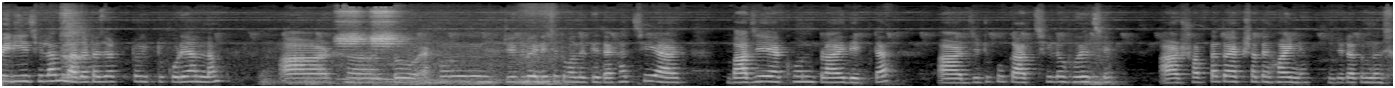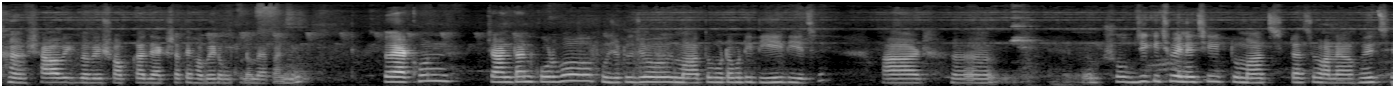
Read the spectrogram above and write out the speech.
বেরিয়েছিলাম, বাজার টাজার তো একটু করে আনলাম। আর তো এখন যেগুলো এনেছে তোমাদেরকে দেখাচ্ছি, আর বাজে এখন প্রায় দেড়টা, আর যেটুকু কাজ ছিল হয়েছে। আর সবটা তো একসাথে হয় না যেটা তোমরা স্বাভাবিকভাবে সব কাজ একসাথে হবে, এরকম কোনো ব্যাপার নেই। তো এখন চান টান করব, পুজো টুজো মা তো মোটামুটি দিয়েই দিয়েছে। আর সবজি কিছু এনেছি, একটু মাছ টাছও আনা হয়েছে।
